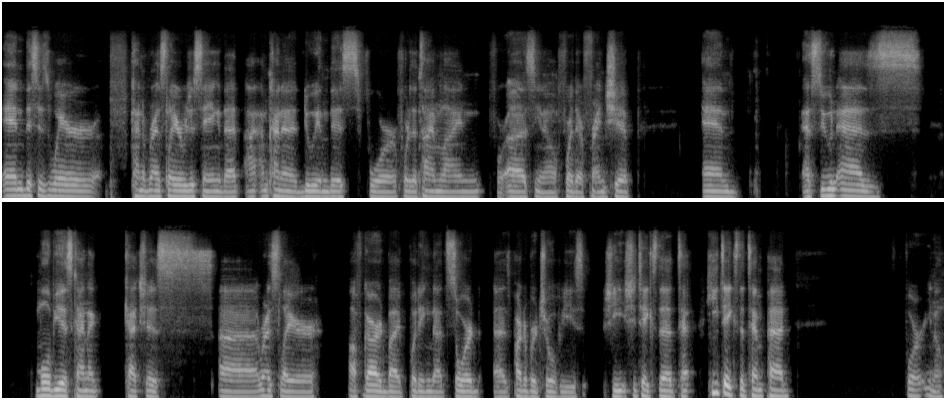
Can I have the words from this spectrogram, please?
And this is where kind of Renslayer was just saying that I, I'm kind of doing this for for the timeline for us, you know, for their friendship. And as soon as Mobius kind of catches uh Renslayer off guard by putting that sword as part of her trophies. She she takes the te- he takes the TemPad for you know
